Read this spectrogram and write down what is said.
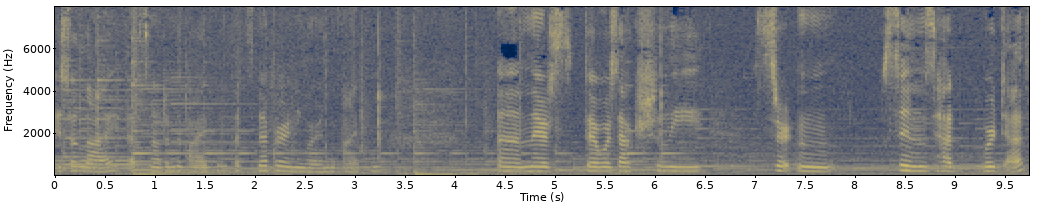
is a lie. That's not in the Bible. That's never anywhere in the Bible. And there's there was actually certain sins had were death.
